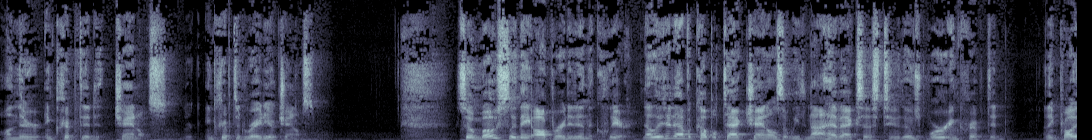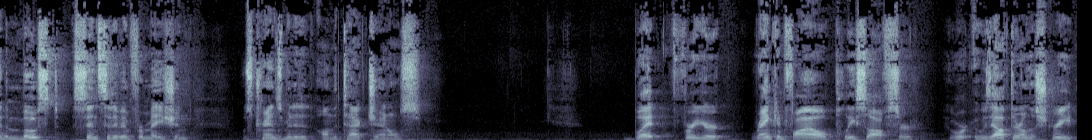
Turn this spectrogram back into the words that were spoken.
on their encrypted channels, their encrypted radio channels. So mostly they operated in the clear. Now they did have a couple TAC channels that we did not have access to. Those were encrypted. I think probably the most sensitive information was transmitted on the TAC channels. But for your rank and file police officer who, were, who was out there on the street,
